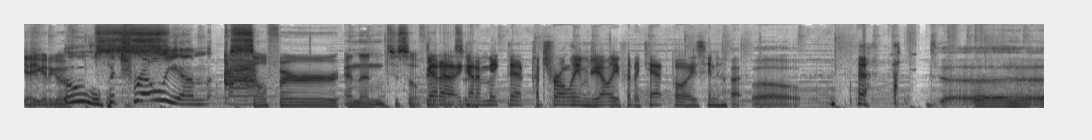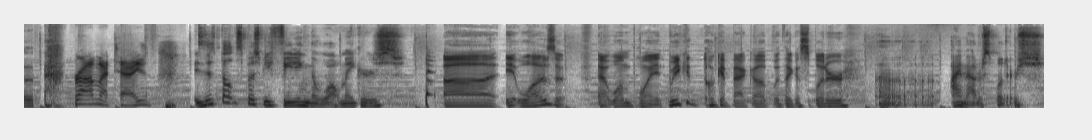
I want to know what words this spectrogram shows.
Yeah, you gotta go. Ooh, petroleum. Sulfur and then to sulfuric Gotta acid. gotta make that petroleum jelly for the cat boys. You know, Uh, oh. Uh, traumatized. Is this belt supposed to be feeding the wall makers? Uh, it was at one point. We could hook it back up with like a splitter. Uh, I'm out of splitters.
